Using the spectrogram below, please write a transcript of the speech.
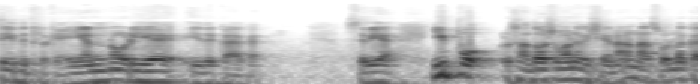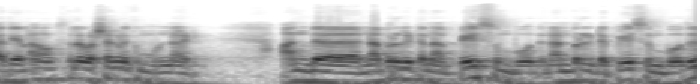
செய்துட்ருக்கேன் என்னுடைய இதுக்காக. சரியா? இப்போது ஒரு சந்தோஷமான விஷயம்னா நான் சொன்ன கதையெல்லாம் சில வருஷங்களுக்கு முன்னாடி. அந்த நபர்கிட்ட நான் பேசும்போது நண்பர்கிட்ட பேசும்போது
